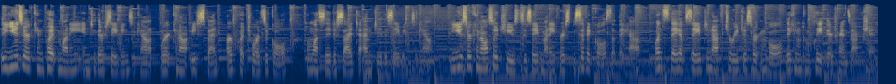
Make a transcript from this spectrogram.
The user can put money into their savings account where it cannot be spent or put towards a goal unless they decide to empty the savings account. The user can also choose to save money for specific goals that they have. Once they have saved enough to reach a certain goal, they can complete their transaction.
